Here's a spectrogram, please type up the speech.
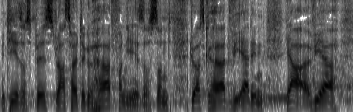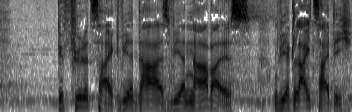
mit Jesus bist. Du hast heute gehört von Jesus und du hast gehört, wie er den, ja, wie er Gefühle zeigt, wie er da ist, wie er nahbar ist und wie er gleichzeitig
